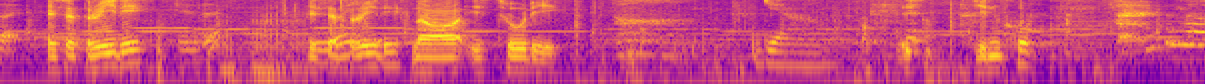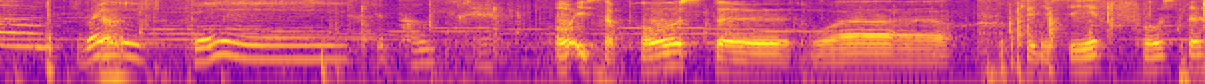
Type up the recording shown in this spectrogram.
Nice. Is it 3D? Is it? Is it 3D? No, it's 2D. Yeah. It's Jin-kook. No. What Uh. is this? It's a poster. Oh, it's the poster. Wow. Can you see it? Poster.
